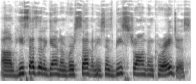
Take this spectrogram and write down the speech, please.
Um, he says it again in verse 7. He says, Be strong and courageous.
